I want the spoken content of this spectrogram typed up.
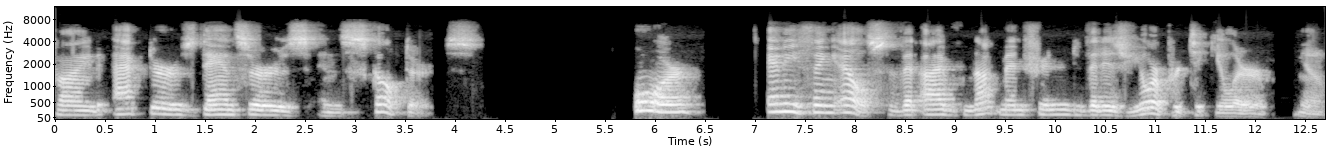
kind, actors, dancers, and sculptors. Or anything else that I've not mentioned that is your particular, you know,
